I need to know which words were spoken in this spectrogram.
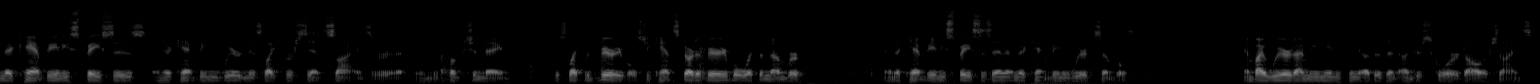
and there can't be any spaces, and there can't be any weirdness like percent signs or uh, in the function name. Just like with variables, you can't start a variable with a number, and there can't be any spaces in it, and there can't be any weird symbols. And by weird, I mean anything other than underscore or dollar signs.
